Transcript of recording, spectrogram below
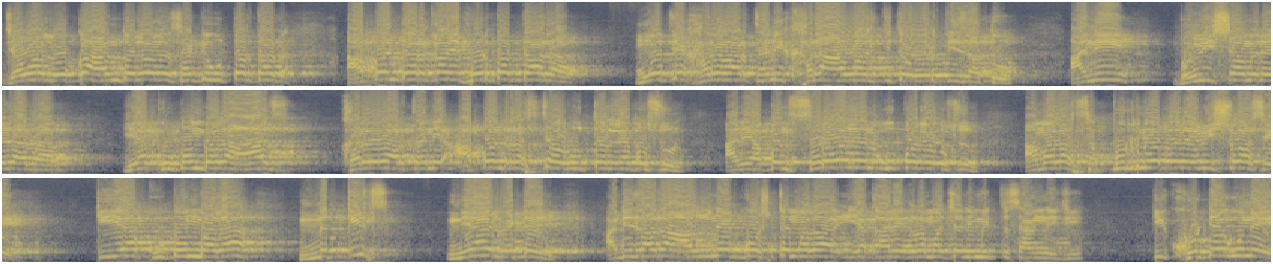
जेव्हा लोक आंदोलनासाठी उतरतात आपण डरकाळी फोडतात दादा. मग ते खऱ्या अर्थाने खरा अहवाल तिथं वरती जातो. आणि भविष्यामध्ये दादा या कुटुंबाला आज खऱ्या अर्थाने आपण रस्त्यावर उतरल्यापासून आणि आपण सर्वजण उपरल्यापासून आम्हाला पूर्णपणे विश्वास आहे की या कुटुंबाला नक्कीच न्याय भेटेल. आणि दादा अजून एक गोष्ट मला या कार्यक्रमाच्या निमित्त सांगायची की खोटे गुन्हे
